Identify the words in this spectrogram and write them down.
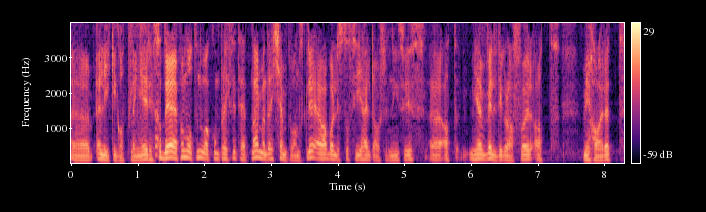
er like godt lenger. Så Det er på en måte noe av kompleksiteten her, men det er kjempevanskelig. Jeg har bare lyst til å si helt avslutningsvis at vi er veldig glad for at vi har et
